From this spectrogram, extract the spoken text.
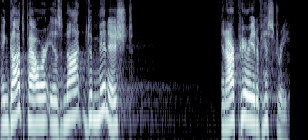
and God's power is not diminished in our period of history.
